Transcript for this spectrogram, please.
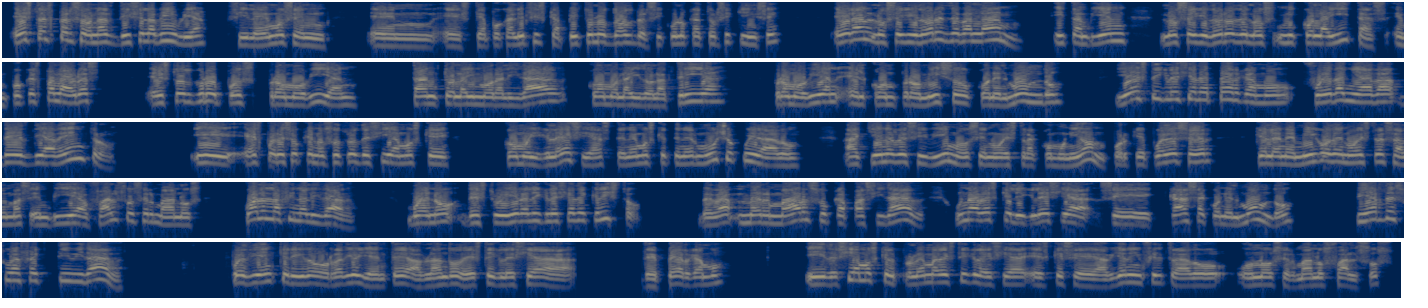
Estas personas, dice la Biblia, si leemos en, en este Apocalipsis capítulo 2, versículo 14 y 15, eran los seguidores de Balaam y también los seguidores de los Nicolaitas. En pocas palabras, estos grupos promovían tanto la inmoralidad como la idolatría, promovían el compromiso con el mundo, y esta iglesia de Pérgamo fue dañada desde adentro. Y es por eso que nosotros decíamos que como iglesias tenemos que tener mucho cuidado a quienes recibimos en nuestra comunión, porque puede ser que el enemigo de nuestras almas envíe a falsos hermanos. ¿Cuál es la finalidad? Bueno, destruir a la iglesia de Cristo, ¿verdad? Mermar su capacidad. Una vez que la iglesia se casa con el mundo, pierde su efectividad. Pues bien, querido radio oyente, hablando de esta iglesia de Pérgamo, y decíamos que el problema de esta iglesia es que se habían infiltrado unos hermanos falsos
